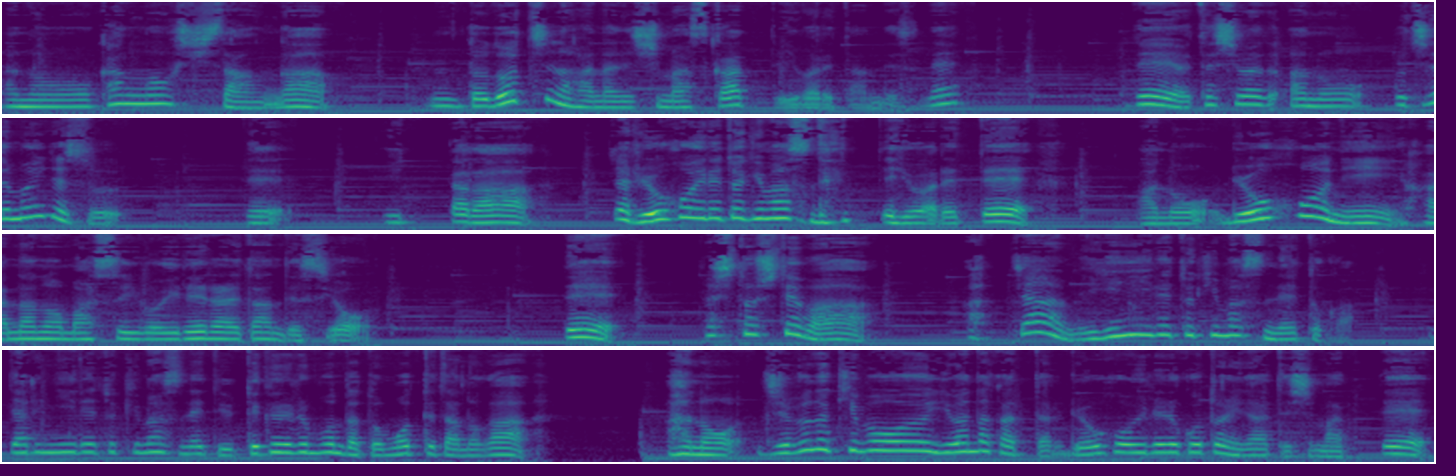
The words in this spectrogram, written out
あの、看護師さんが、うんと、どっちの鼻にしますかって言われたんですね。で、私は、あの、どっちでもいいですって言ったら、じゃあ両方入れときますねって言われて、あの、両方に鼻の麻酔を入れられたんですよ。で、私としては、あ、じゃあ右に入れときますねとか、左に入れときますねって言ってくれるもんだと思ってたのが、あの、自分の希望を言わなかったら両方入れることになってしまって、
